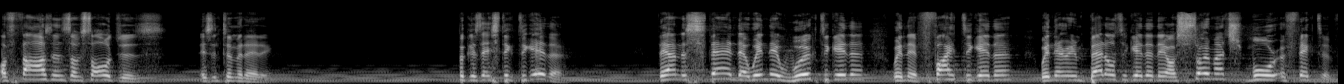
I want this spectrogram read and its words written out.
of thousands of soldiers is intimidating? Because they stick together. They understand that when they work together, when they fight together, when they're in battle together, they are so much more effective.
